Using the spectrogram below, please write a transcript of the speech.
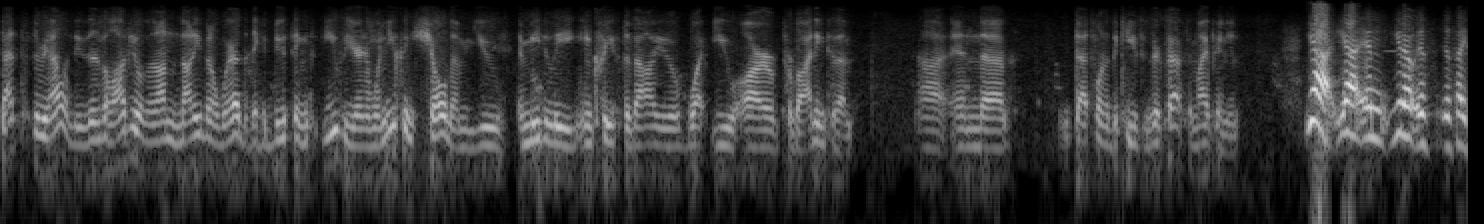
that's the reality. There's a lot of people that are not, even aware that they can do things easier, and when you can show them, you immediately increase the value of what you are providing to them, uh, and uh, that's one of the keys to success, in my opinion. Yeah, yeah, and you know, as as I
